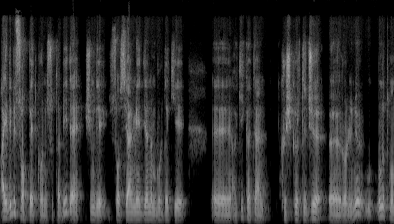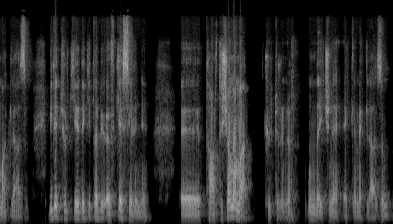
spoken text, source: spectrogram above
ayrı bir sohbet konusu tabii de şimdi sosyal medyanın buradaki e, hakikaten kışkırtıcı e, rolünü unutmamak lazım. Bir de Türkiye'deki tabii öfke selini, e, tartışamama kültürünü bunu da içine eklemek lazım.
